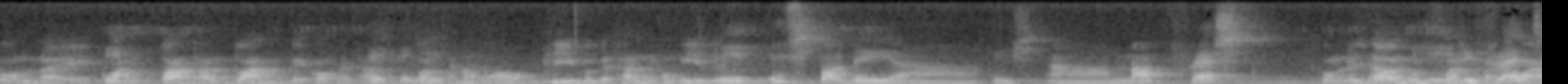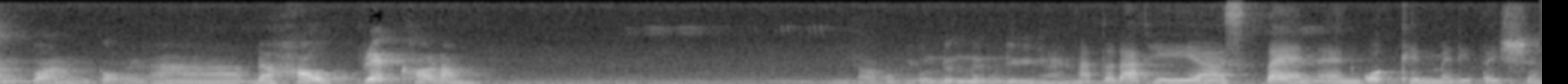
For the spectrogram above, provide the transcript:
con lại quán toàn thân toàn cái cột hơi thở cái cái toàn gì thân không ổn. Khi mà cái thân không yên được if his body uh, is uh, not fresh. Con lại dời một he phần reflects, quán toàn cái cột hơi thở uh, the whole breath column. Sau có khi con đứng lên con đi hành after that he uh, stand and working meditation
